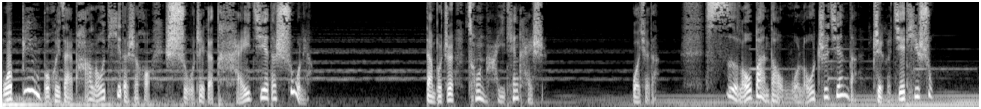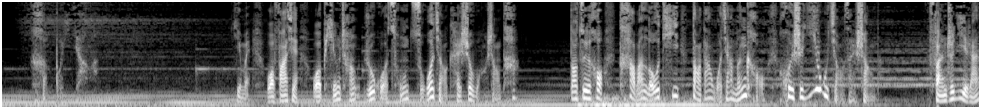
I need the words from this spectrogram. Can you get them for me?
我并不会在爬楼梯的时候数这个台阶的数量，但不知从哪一天开始，我觉得四楼半到五楼之间的这个阶梯数很不一样啊。因为我发现，我平常如果从左脚开始往上踏，到最后踏完楼梯到达我家门口，会是右脚在上的；反之亦然。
